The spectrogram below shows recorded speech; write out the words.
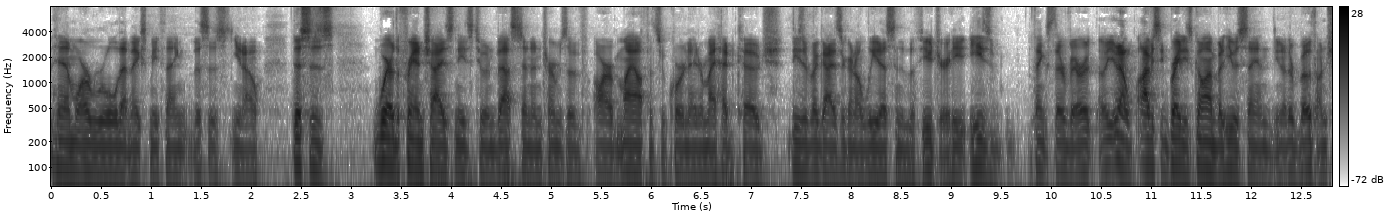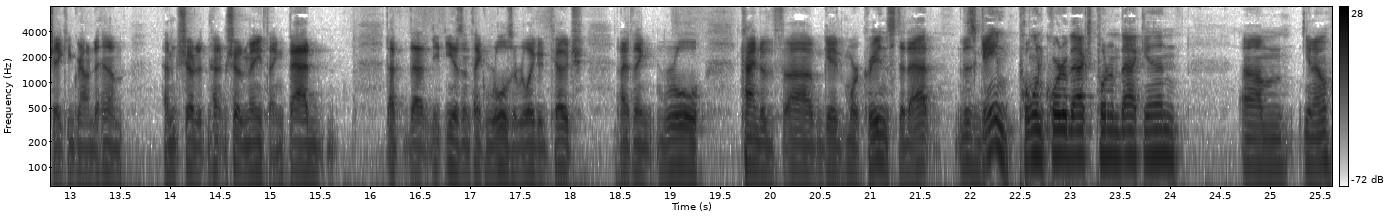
him or Rhule that makes me think this is, you know, this is where the franchise needs to invest in in terms of our my offensive coordinator, my head coach. These are the guys that are going to lead us into the future. He he's thinks they're very, you know, obviously Brady's gone, but he was saying, you know, they're both on shaky ground to him. Haven't showed it, haven't showed him anything bad that that he doesn't think Rhule is a really good coach. And I think Rhule kind of uh, gave more credence to that. This game, pulling quarterbacks, putting them back in. Um, you know,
